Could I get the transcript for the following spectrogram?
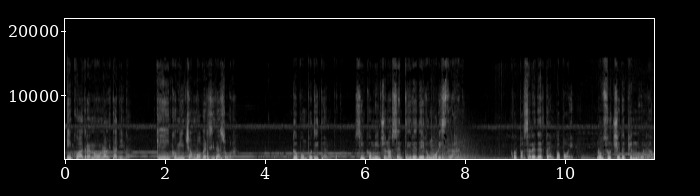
inquadrano un'altalina che incomincia a muoversi da sola. Dopo un po' di tempo si incominciano a sentire dei rumori strani. Col passare del tempo poi non succede più nulla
